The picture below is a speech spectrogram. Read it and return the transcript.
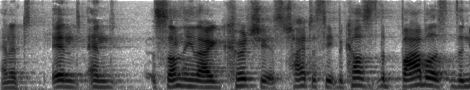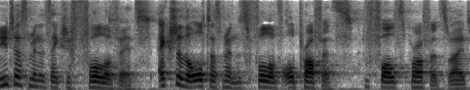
And it and and something that I encourage you is try to see because the Bible is the New Testament is actually full of it. Actually, the Old Testament is full of all prophets, false prophets, right?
